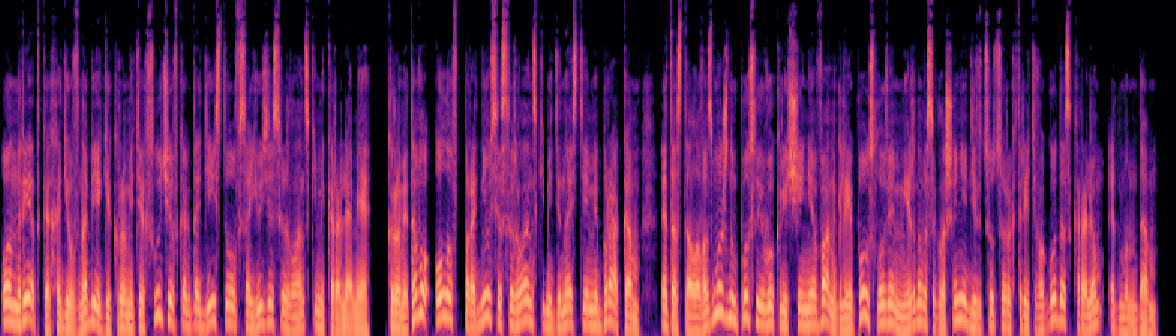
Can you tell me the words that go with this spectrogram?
Он редко ходил в набеги, кроме тех случаев, когда действовал в союзе с ирландскими королями. Кроме того, Олаф породнился с ирландскими династиями браком. Это стало возможным после его крещения в Англии по условиям мирного соглашения 943 года с королем Эдмундом.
